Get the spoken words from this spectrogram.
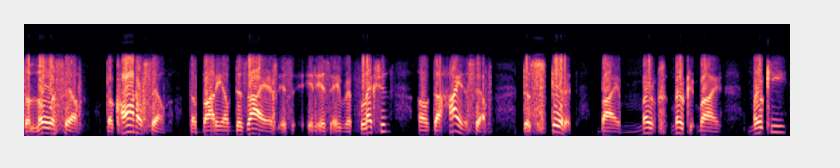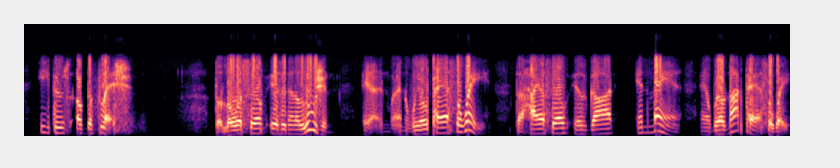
The lower self, the carnal self, the body of desires, is it is a reflection of the higher self, distorted by murky, by murky ethers of the flesh. The lower self is an illusion and, and will pass away. The higher self is God in man and will not pass away.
